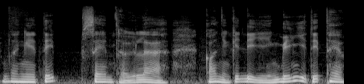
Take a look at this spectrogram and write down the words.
Chúng ta nghe tiếp xem thử là có những cái đi diễn biến gì tiếp theo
